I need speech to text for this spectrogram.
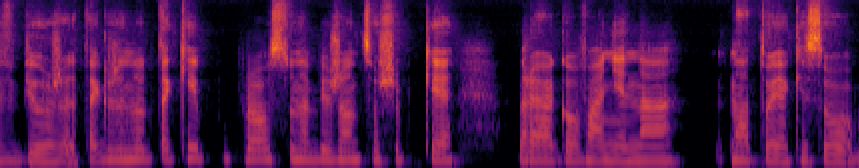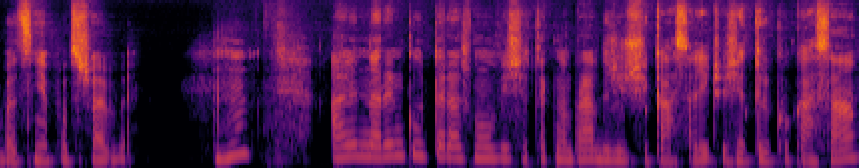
w biurze. Także no takie po prostu na bieżąco szybkie reagowanie na, na to, jakie są obecnie potrzeby. Mhm. Ale na rynku teraz mówi się tak naprawdę, że liczy się kasa, liczy się tylko kasa.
